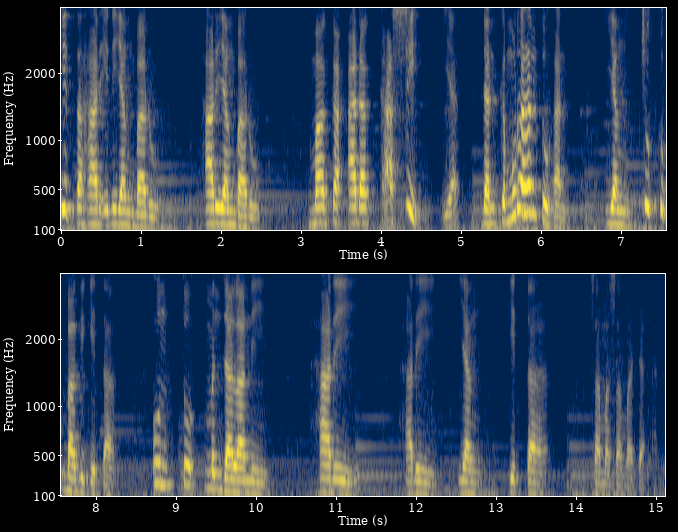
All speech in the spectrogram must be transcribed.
kita hari ini yang baru, hari yang baru, maka ada kasih ya dan kemurahan Tuhan yang cukup bagi kita untuk menjalani hari-hari yang kita sama-sama jalani.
